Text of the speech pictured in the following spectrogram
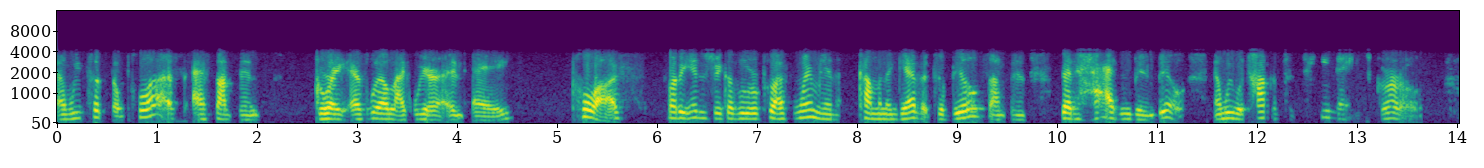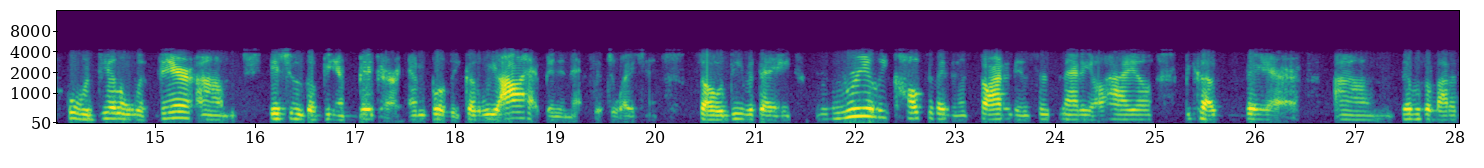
and we took the plus as something great as well. Like we're an A plus for the industry because we were plus women coming together to build something that hadn't been built. And we were talking to teenage girls who were dealing with their um, issues of being bigger and bullied because we all had been in that situation. So Diva Day really cultivated and started in Cincinnati, Ohio, because there um, there was a lot of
